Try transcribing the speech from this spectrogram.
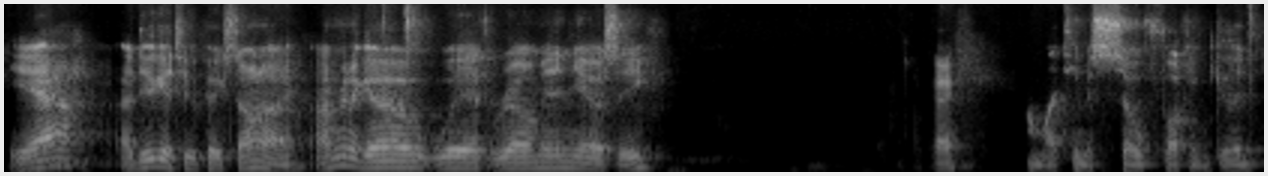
Yeah, I do get two picks, don't I? I'm gonna go with Roman Josi. Okay. Oh, my team is so fucking good.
